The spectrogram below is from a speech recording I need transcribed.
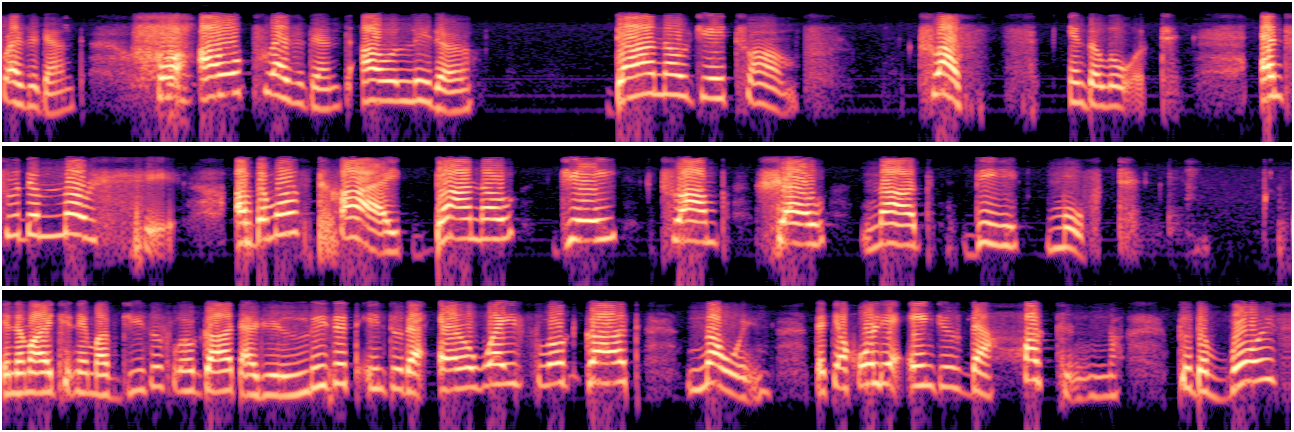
president. For our president, our leader, Donald J. Trump, trusts in the Lord. And through the mercy of the Most High, Donald J. Trump shall not be moved. In the mighty name of Jesus, Lord God, I release it into the airways, Lord God, knowing that your holy angels that hearken to the voice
